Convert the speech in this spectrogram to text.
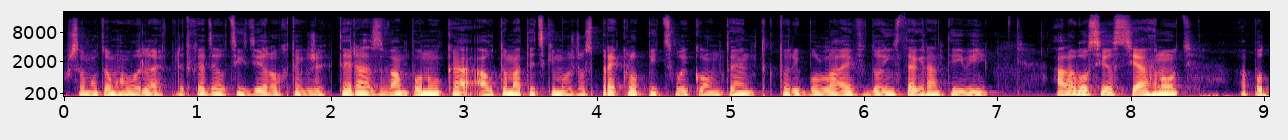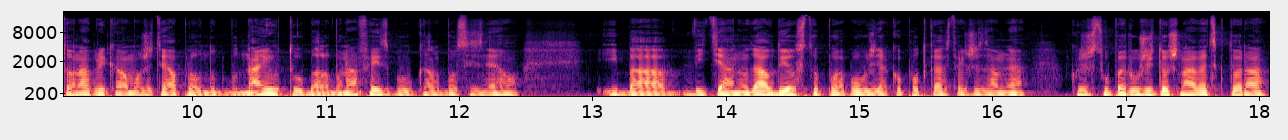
Už som o tom hovoril aj v predchádzajúcich dieloch, takže teraz vám ponúka automaticky možnosť preklopiť svoj content, ktorý bol live do Instagram TV, alebo si ho stiahnuť a potom napríklad môžete uploadnúť buď na YouTube alebo na Facebook, alebo si z neho iba vyťahnuť audiostopu a použiť ako podcast, takže za mňa akože super užitočná vec, ktorá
